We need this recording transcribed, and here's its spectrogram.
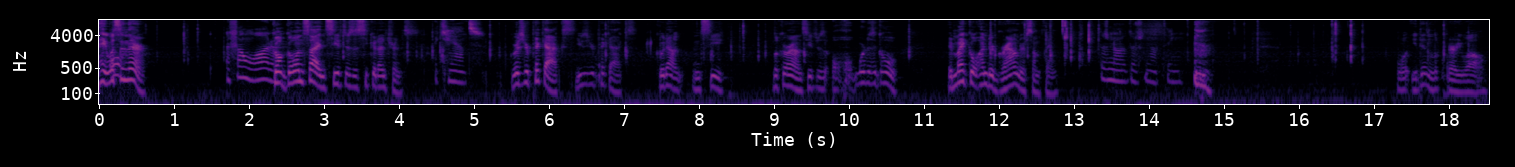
Hey, what's Oh. in there? I found water. Go go inside and see if there's a secret entrance. I can't. Where's your pickaxe? Use your pickaxe. Go down and see. Look around. See if there's. Oh, where does it go? It might go underground or something. There's no. There's nothing. Well, you didn't look very well.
